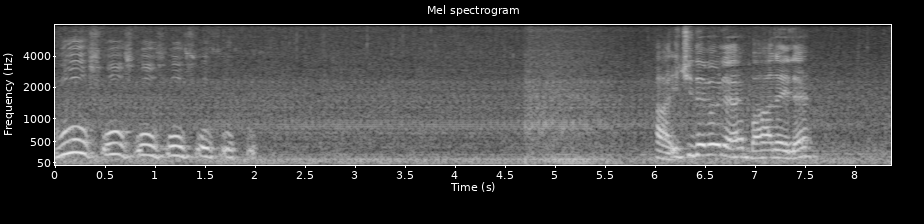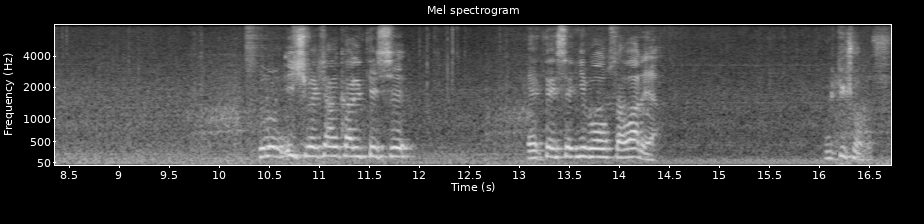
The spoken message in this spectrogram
Uf, uf, uf, uf, uf, uf. Ha içi de böyle bahaneyle. Bunun iç mekan kalitesi ETS gibi olsa var ya müthiş olur.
